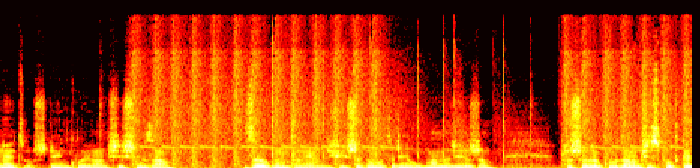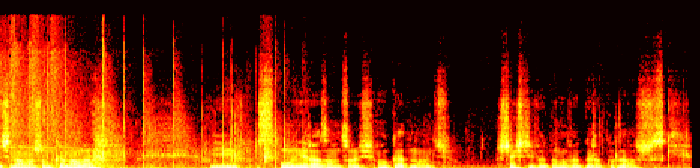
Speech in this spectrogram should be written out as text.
No i cóż, dziękuję Wam ślicznie za, za oglądanie dzisiejszego materiału. Mam nadzieję, że w przyszłym roku uda nam się spotkać na naszym kanale i wspólnie razem coś ogarnąć. Szczęśliwego nowego roku dla Was wszystkich.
